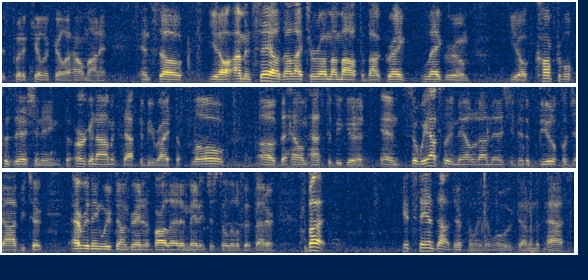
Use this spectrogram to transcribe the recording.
is put a killer killer helm on it. And so, you know, I'm in sales, I like to run my mouth about great leg room, you know, comfortable positioning, the ergonomics have to be right, the flow of the helm has to be good. And so we absolutely nailed it on this. You did a beautiful job. You took everything we've done great at Barletta and made it just a little bit better. But it stands out differently than what we've done in the past.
